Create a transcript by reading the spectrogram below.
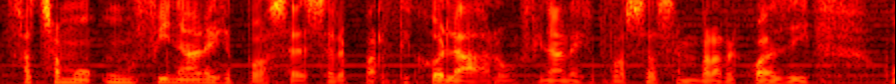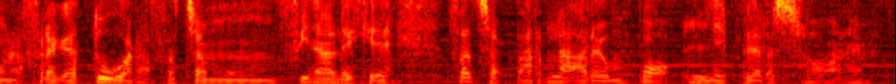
facciamo un finale che possa essere particolare, un finale che possa sembrare quasi una fregatura, facciamo un finale che faccia parlare un po' le persone.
